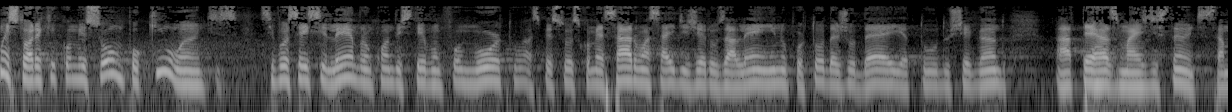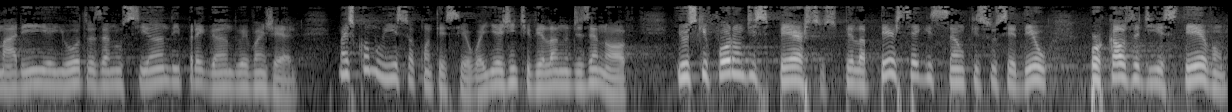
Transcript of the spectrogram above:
Uma história que começou um pouquinho antes, se vocês se lembram, quando Estevão foi morto, as pessoas começaram a sair de Jerusalém, indo por toda a Judéia, tudo, chegando a terras mais distantes, Samaria e outras, anunciando e pregando o Evangelho. Mas como isso aconteceu? Aí a gente vê lá no 19. E os que foram dispersos pela perseguição que sucedeu por causa de Estevão,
